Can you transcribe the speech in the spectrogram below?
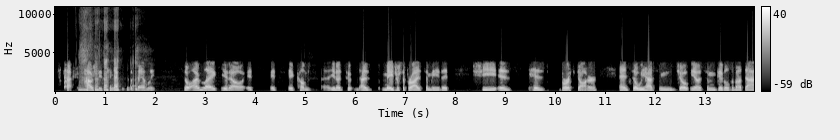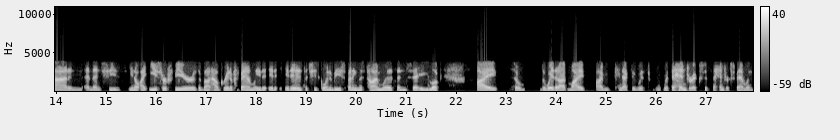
how she's connected to the family." So I'm like, you know, it's it's it comes, uh, you know, to as major surprise to me that she is his birth daughter, and so we have some joke, you know, some giggles about that, and and then she's, you know, I ease her fears about how great a family that it it is that she's going to be spending this time with, and say, look, I so the way that I my I'm connected with with the Hendricks, it's the Hendricks family,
